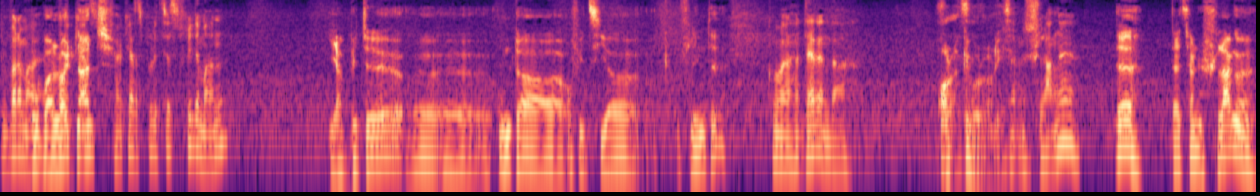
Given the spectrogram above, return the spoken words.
du, warte mal. Oberleutnant. Verkehrs Verkehrspolizist Friedemann. Ja, bitte, äh, äh, Unteroffizier Flinte. Guck mal, was hat der denn da? Oh, das ist, geht wohl doch ist nicht. das eine Schlange? Äh, da ist ja eine Schlange.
